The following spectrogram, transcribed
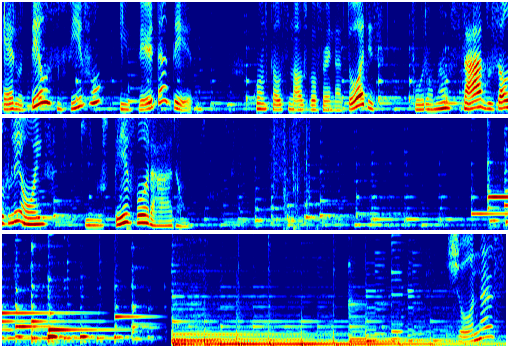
era o Deus vivo e verdadeiro. Quanto aos maus governadores, foram lançados aos leões que os devoraram. Jonas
